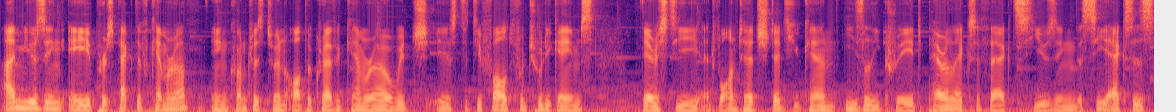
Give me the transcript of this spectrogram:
I'm using a perspective camera, in contrast to an orthographic camera, which is the default for 2D games, there's the advantage that you can easily create parallax effects using the z-axis,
